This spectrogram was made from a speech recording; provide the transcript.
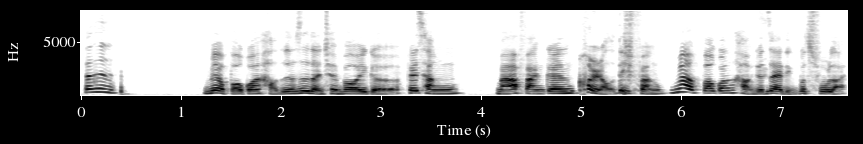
但是没有保管好，这就是冷钱包一个非常麻烦跟困扰的地方。没有保管好，你就再也领不出来，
